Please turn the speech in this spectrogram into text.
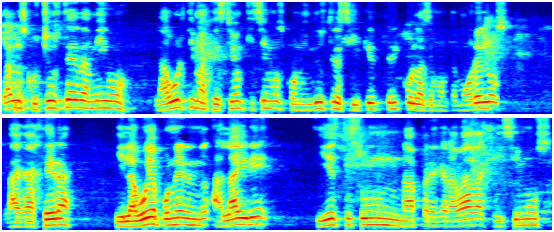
Ya lo escuchó usted, amigo. La última gestión que hicimos con Industrias Silquitrícolas de Montemorelos, la gajera, y la voy a poner al aire. Y esta es una pregrabada que hicimos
